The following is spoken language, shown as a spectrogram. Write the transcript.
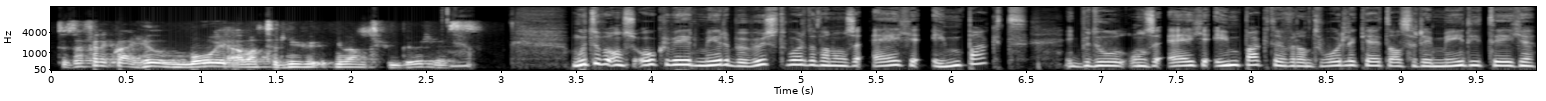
dus dat vind ik wel heel mooi aan wat er nu, nu aan het gebeuren is. Ja. Moeten we ons ook weer meer bewust worden van onze eigen impact? Ik bedoel, onze eigen impact en verantwoordelijkheid als remedie tegen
